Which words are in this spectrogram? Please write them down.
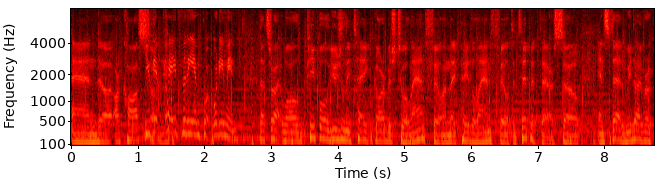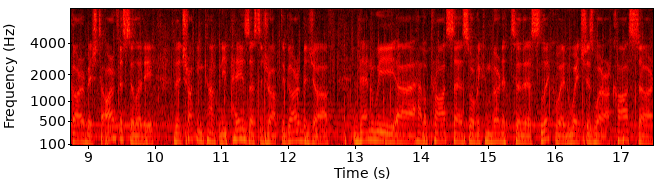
and uh, our costs. You get the- paid for the input. What do you mean? That's right. Well, people usually take garbage to a landfill and they pay the landfill to tip it there. So instead, we divert garbage to our facility. The trucking company pays us to drop the garbage off. Then we uh, have a process where we convert it to this liquid, which is where our costs are.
